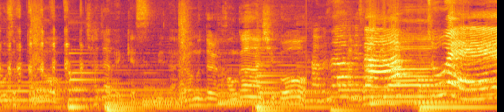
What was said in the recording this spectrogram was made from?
모습들로 찾아뵙겠습니다. 여러분들 건강하시고 감사합니다. 감사합니다. 조회.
